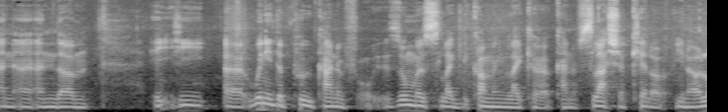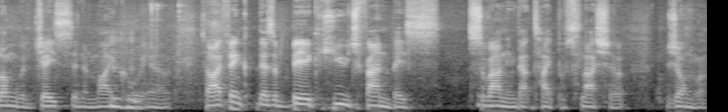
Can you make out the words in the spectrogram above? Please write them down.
and uh, and um, he he uh, Winnie the Pooh kind of is almost like becoming like a kind of slasher killer, you know, along with Jason and Michael, Mm-hmm. you know. So I think there's a big, huge fan base surrounding that type of slasher genre.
